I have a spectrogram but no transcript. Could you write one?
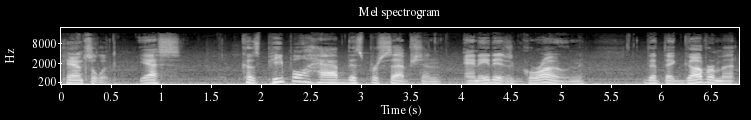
Cancel it. yes, because people have this perception, and it has grown that the government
